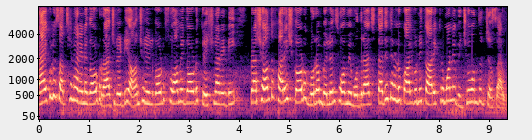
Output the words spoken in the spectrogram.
నాయకులు సత్యనారాయణ గౌడ్ రాజురెడ్డి ఆంజనేయులు గౌడ్ స్వామి గౌడ్ కృష్ణారెడ్డి ప్రశాంత్ హరీష్ గౌడ్ గుర్రం బెల్లన్ స్వామి ముద్రాజ్ తదితరులు పాల్గొని కార్యక్రమాన్ని విజయవంతం చేశారు.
